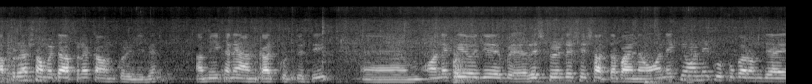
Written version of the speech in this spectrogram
আপনারা সময়টা আপনারা কাউন্ট করে নেবেন। আমি এখানে আনকাট করতেছি। অনেকে ওই যে রেস্টুরেন্টে সে স্বাদটা পায় না। অনেকে অনেক উপকরণ দেয়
